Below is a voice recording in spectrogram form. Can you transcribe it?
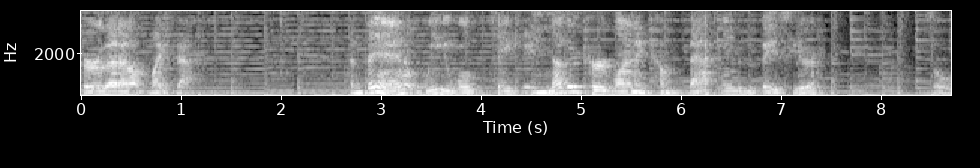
Curve that out like that. And then we will take another curved line and come back into the face here. So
